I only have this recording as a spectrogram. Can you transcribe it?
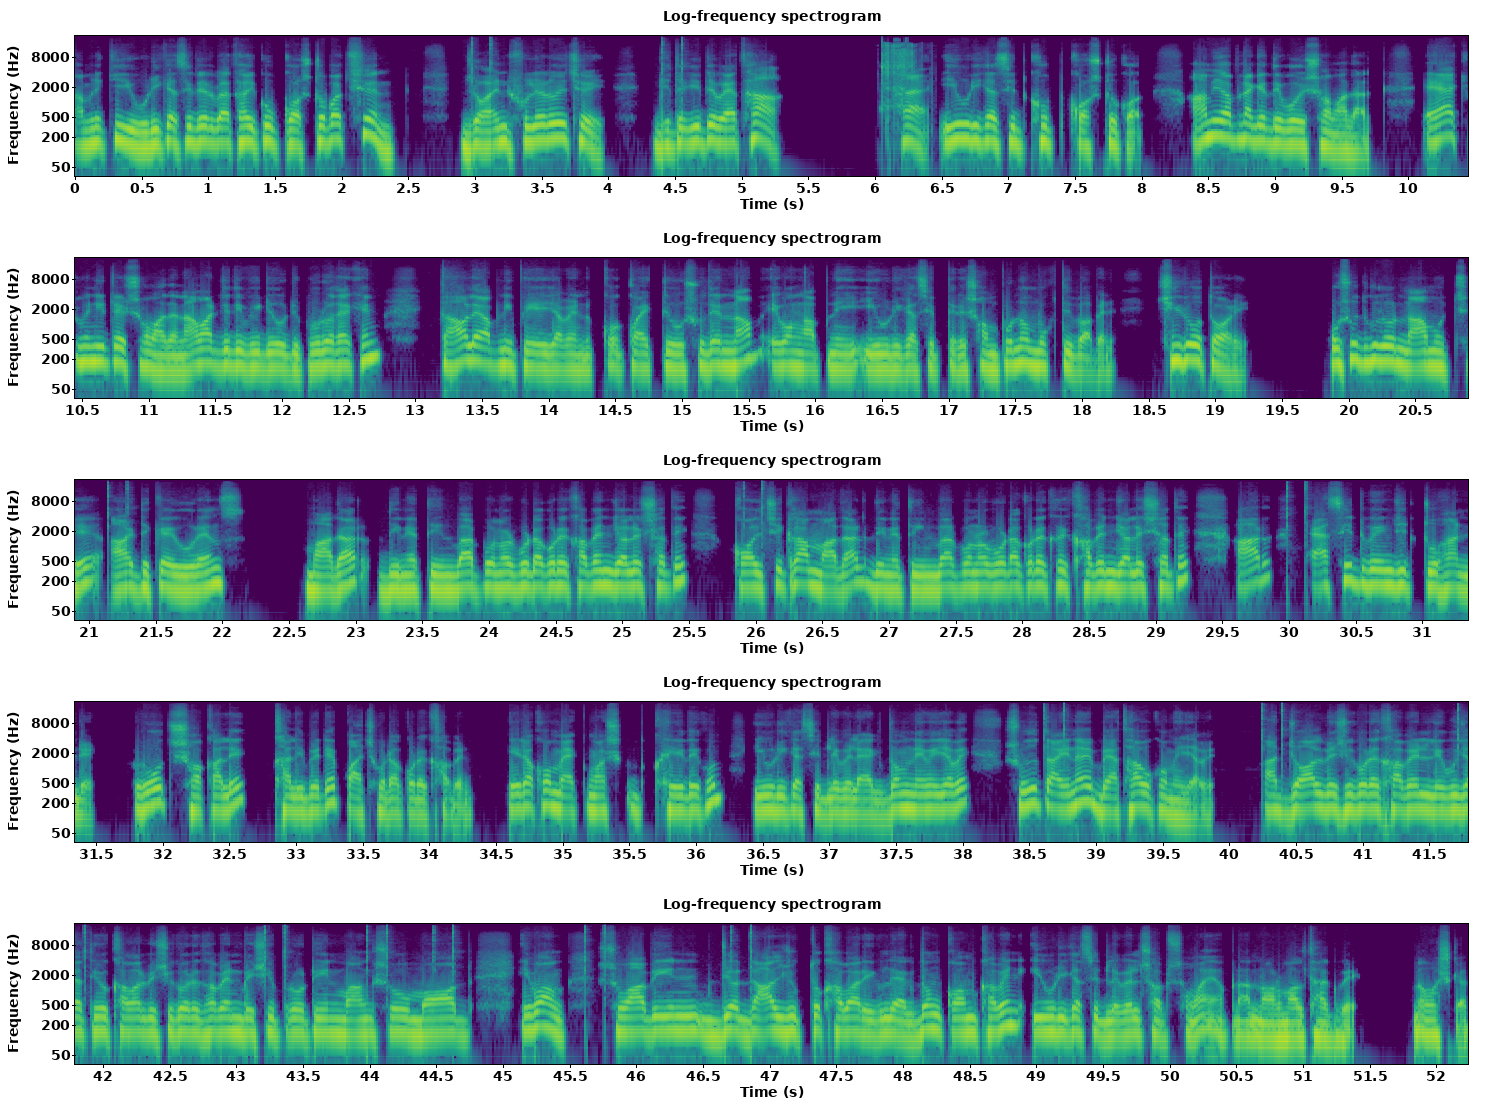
আপনি কি ইউরিক অ্যাসিডের ব্যথায় খুব কষ্ট পাচ্ছেন? জয়েন্ট ফুলে রয়েছে, গিতে গিতে ব্যথা? হ্যাঁ ইউরিক অ্যাসিড খুব কষ্টকর। আমি আপনাকে দেবো এর সমাধান। এক মিনিটের সমাধান। আমার যদি ভিডিওটি পুরো দেখেন, তাহলে আপনি পেয়ে যাবেন কয়েকটি ওষুধের নাম এবং আপনি ইউরিক অ্যাসিড থেকে সম্পূর্ণ মুক্তি পাবেন। চিরতরে। ওষুধগুলোর নাম হচ্ছে আর্টিকা ইউরেন্স মাদার দিনে তিনবার পনেরো ফোঁটা করে খাবেন জলের সাথে। কলচিক্রাম মাদার দিনে তিনবার পনেরো ফোঁটা করে খাবেন জলের সাথে। আর অ্যাসিড বেঞ্জিক টু হান্ড্রেড রোজ সকালে খালি পেটে পাঁচ ফোঁটা করে খাবেন। এরকম এক মাস খেয়ে দেখুন, ইউরিক অ্যাসিড লেভেল একদম নেমে যাবে। শুধু তাই নয়, ব্যথাও কমে যাবে। আর জল বেশি করে খাবেন, লেবু জাতীয় খাবার বেশি করে খাবেন, বেশি প্রোটিন, মাংস, মদ এবং সোয়াবিন, যে ডালযুক্ত খাবার, এগুলো একদম কম খাবেন। ইউরিক অ্যাসিড লেভেল সব সময় আপনার নর্মাল থাকবে। নমস্কার।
